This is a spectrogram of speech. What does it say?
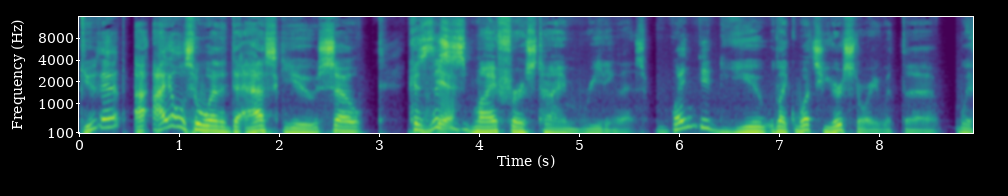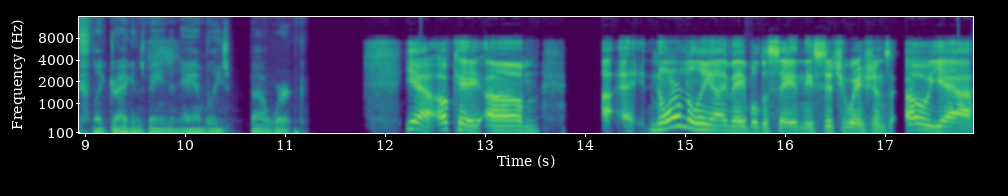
do that. I, I also wanted to ask you so, because this yeah. is my first time reading this. When did you like? What's your story with the with like Dragon's Bane and Hambly's uh, work? Yeah. Okay. Um, uh, normally I'm able to say in these situations, oh, yeah,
